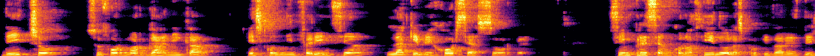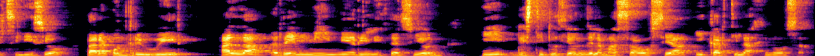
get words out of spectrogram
De hecho, su forma orgánica es con diferencia la que mejor se absorbe. Siempre se han conocido las propiedades del silicio para contribuir a la remineralización y restitución de la masa ósea y cartilaginosa.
